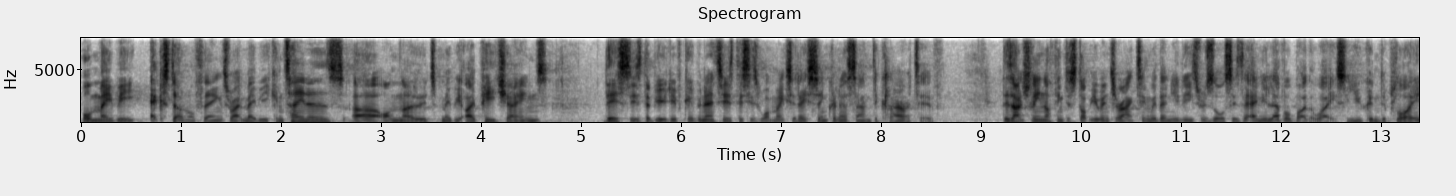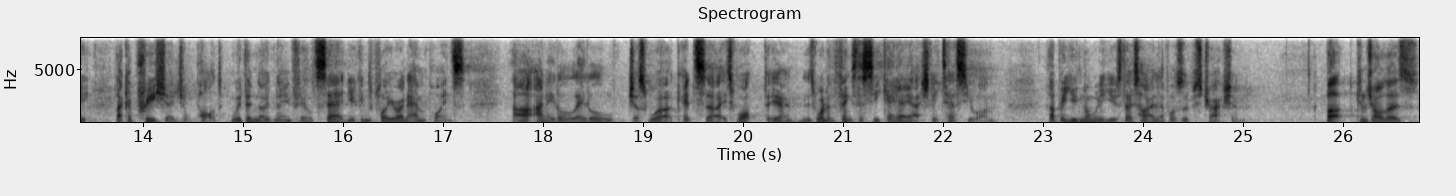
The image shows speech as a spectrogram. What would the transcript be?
or maybe external things, right? Maybe containers uh, on nodes, maybe IP chains. This is the beauty of Kubernetes. This is what makes it asynchronous and declarative. There's actually nothing to stop you interacting with any of these resources at any level, by the way. So you can deploy like a pre-scheduled pod with a node name field set. You can deploy your own endpoints, uh, and it'll it'll just work. It's uh, it's what you know. It's one of the things the CKA actually tests you on, uh, but you'd normally use those higher levels of abstraction. But controllers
